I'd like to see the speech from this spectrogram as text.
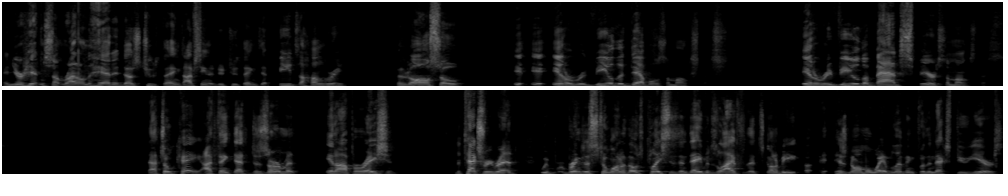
and you're hitting something right on the head, it does two things. I've seen it do two things. It feeds the hungry, but it also it, it, it'll reveal the devils amongst us. It'll reveal the bad spirits amongst us. That's okay. I think that's discernment in operation. The text we read we brings us to one of those places in David's life that's going to be uh, his normal way of living for the next few years.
